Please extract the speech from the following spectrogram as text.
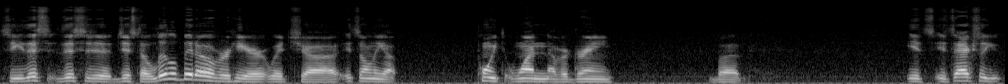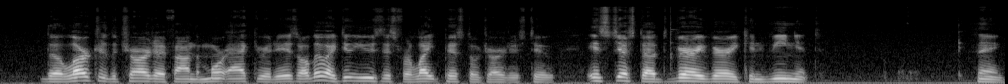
see, this this is just a little bit over here, which uh, it's only a 0.1 of a grain, but it's it's actually the larger the charge I found, the more accurate it is. Although I do use this for light pistol charges too. It's just a very, very convenient thing.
